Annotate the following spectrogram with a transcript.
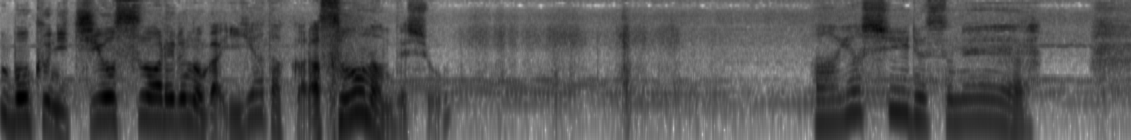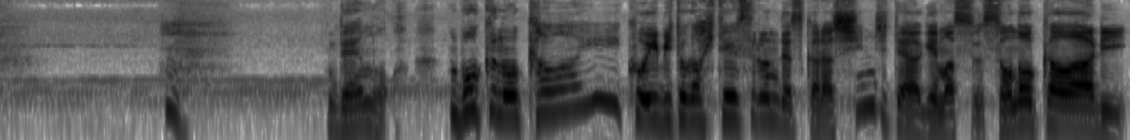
僕に血を吸われるのが嫌だからそうなんでしょ怪しいですね。でも僕の可愛い恋人が否定するんですから信じてあげます。その代わり。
